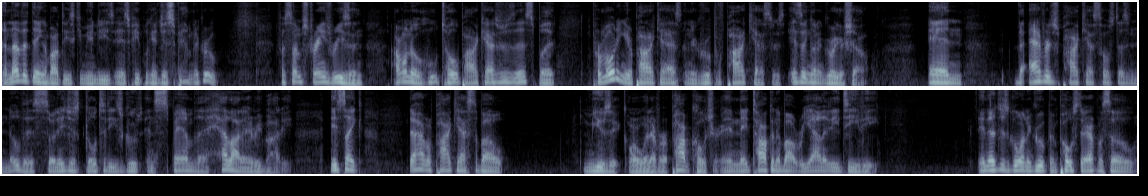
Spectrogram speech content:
Another thing about these communities is people can just spam the group. For some strange reason, I don't know who told podcasters this, but promoting your podcast in a group of podcasters isn't going to grow your show. And the average podcast host doesn't know this, so they just go to these groups and spam the hell out of everybody. It's like they'll have a podcast about music or whatever, pop culture, and they talking about reality TV. And they'll just go in a group and post their episode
